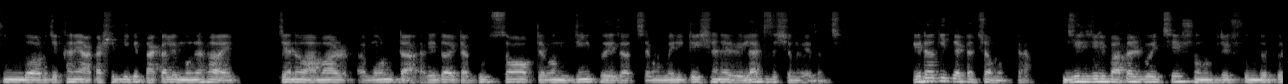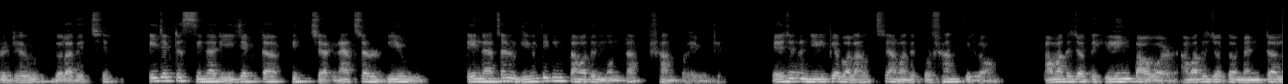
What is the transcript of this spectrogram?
সুন্দর, যেখানে আকাশের দিকে তাকালে মনে হয় যেন আমার মনটা, হৃদয়টা খুব সফট এবং ডিপ হয়ে যাচ্ছে এবং মেডিটেশনের রিল্যাক্সেশন হয়ে যাচ্ছে। এটাও কিন্তু একটা চমৎকার। ঝিরিঝিরি বাতাস বইছে, সমুদ্রে সুন্দর করে ঢেউ দোলা দিচ্ছে। এই যে একটা সিনারি এই যে একটা পিকচার ন্যাচারাল ভিউ এই ন্যাচারাল ভিউতে কিন্তু আমাদের মনটা শান্ত হয়ে ওঠে। এই জন্য নীলকে বলা হচ্ছে আমাদের প্রশান্তির রং। আমাদের যত হিলিং পাওয়ার আমাদের যত মেন্টাল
